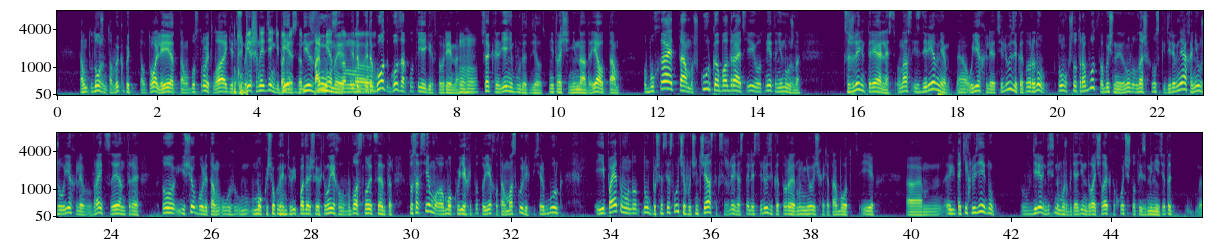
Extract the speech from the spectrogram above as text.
Там ты должен там выкопать там, туалет, там, обустроить лагерь. Это бешеные деньги по местным. Безумные. По местным... Это, это э, год, год зарплаты егеря в то время. Угу. Человек говорит, я не буду это делать, мне это вообще не надо. Я вот там побухать, там шкурку ободрать, и вот мне это не нужно. К сожалению, это реальность. У нас из деревни э, уехали те люди, которые, ну, кто мог что-то работать в обычной, ну, в наших русских деревнях, они уже уехали в райцентры, кто еще более там мог еще куда-нибудь подальше уехать, он уехал в областной центр, кто совсем мог уехать, тот уехал там в Москву или в Петербург. И поэтому ну, ну, в большинстве случаев очень часто, к сожалению, остались люди, которые ну, не очень хотят работать. И, э, и таких людей, ну, в деревне действительно может быть один-два человека, кто хочет что-то изменить. Это,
